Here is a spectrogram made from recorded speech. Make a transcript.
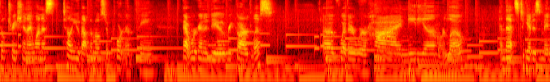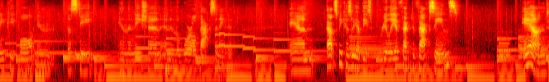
filtration, I want to tell you about the most important thing that we're going to do, regardless of whether we're high, medium, or low. And that's to get as many people in the state, in the nation, and in the world vaccinated. And that's because we have these really effective vaccines. And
